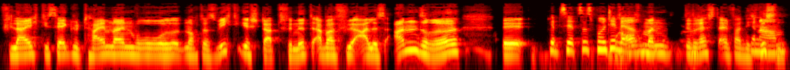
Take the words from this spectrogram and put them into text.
vielleicht die Sacred Timeline, wo noch das Wichtige stattfindet, aber für alles andere äh, Gibt's jetzt das Multiversum. braucht man den Rest einfach nicht Genau. wissen.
